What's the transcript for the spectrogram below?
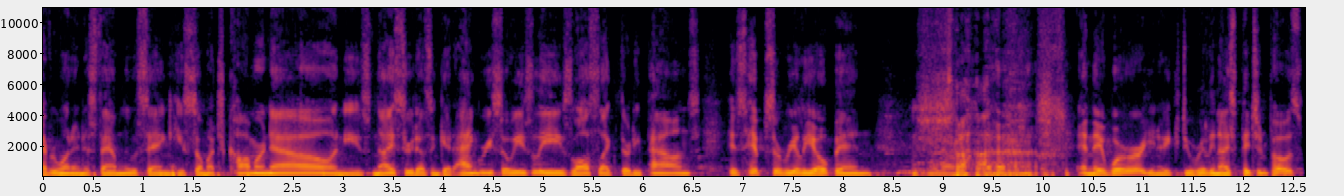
everyone in his family was saying he's so much calmer now, and he's nicer. He doesn't get angry so easily. He's lost like thirty pounds. His hips are really open, you know. and they were, you know, he could do a really nice pigeon pose.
